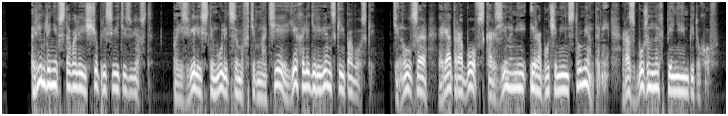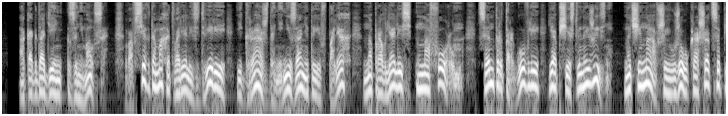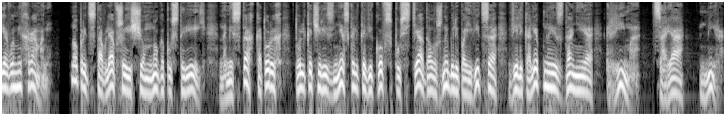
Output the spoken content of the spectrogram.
Римляне вставали еще при свете звезд. По извилистым улицам в темноте ехали деревенские повозки. Тянулся ряд рабов с корзинами и рабочими инструментами, разбуженных пением петухов. А когда день занимался, во всех домах отворялись двери, и граждане, не занятые в полях, направлялись на форум, центр торговли и общественной жизни, начинавший уже украшаться первыми храмами, но представлявший еще много пустырей, на местах которых только через несколько веков спустя должны были появиться великолепные здания Рима, царя мира.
